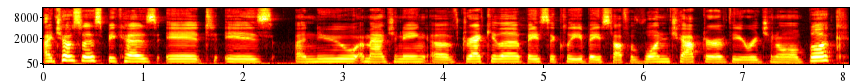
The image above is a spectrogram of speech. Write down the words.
I chose this because it is a new imagining of Dracula, basically based off of one chapter of the original book.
